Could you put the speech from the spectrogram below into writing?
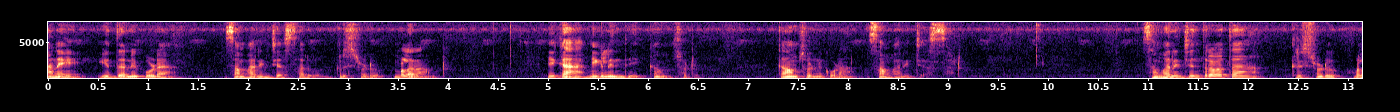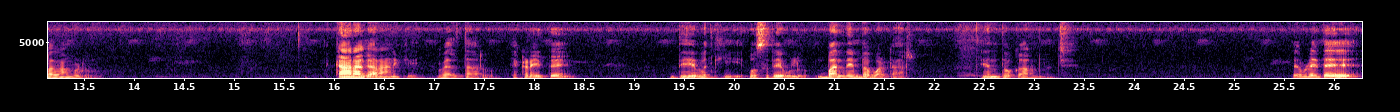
అనే ఇద్దరిని కూడా సంహరించేస్తారు కృష్ణుడు బలరాముడు. ఇక మిగిలింది కంసుడు. కంసుడిని కూడా సంహరించేస్తాడు. సంహరించిన తర్వాత కృష్ణుడు బలరాముడు కారాగారానికి వెళ్తారు. ఎక్కడైతే దేవకి వసుదేవులు బంధింపబడ్డారు. ఎంతో కాలం నుంచి. ఎప్పుడైతే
